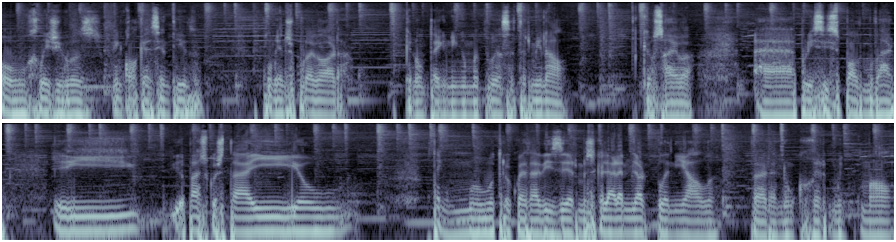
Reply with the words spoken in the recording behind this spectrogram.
ou religioso em qualquer sentido, pelo menos por agora, que não tenho nenhuma doença terminal, que eu saiba. por isso isso pode mudar. E a Páscoa está aí eu tenho uma outra coisa a dizer, mas se calhar é melhor planeá-la para não correr muito mal.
